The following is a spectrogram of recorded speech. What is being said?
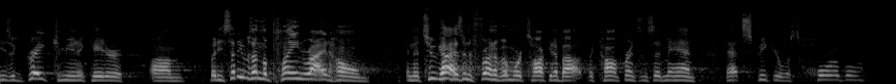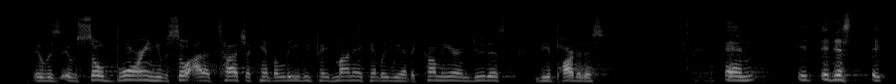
he's a great communicator. Um, but he said he was on the plane ride home, and the two guys in front of him were talking about the conference and said, "Man, that speaker was horrible. It was it was so boring. He was so out of touch. I can't believe we paid money. I can't believe we had to come here and do this, be a part of this." And it, it just it,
